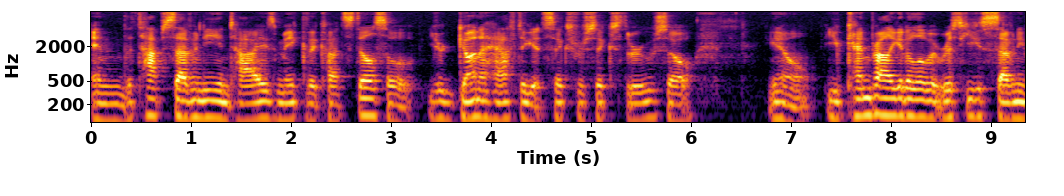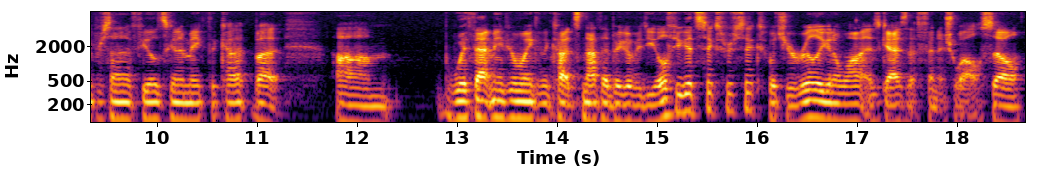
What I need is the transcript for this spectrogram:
and the top seventy in ties make the cut still. So you're gonna have to get six for six through. So you know you can probably get a little bit risky because seventy percent of the field is gonna make the cut, but um, with that many people making the cut, it's not that big of a deal if you get six for six. What you're really going to want is guys that finish well. So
